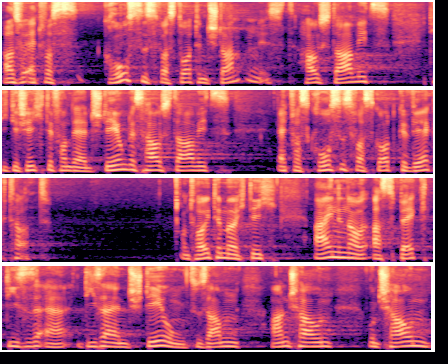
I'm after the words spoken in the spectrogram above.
Also etwas Großes, was dort entstanden ist. Haus Davids, die Geschichte von der Entstehung des Haus Davids, etwas Großes, was Gott gewirkt hat. Und heute möchte ich einen Aspekt dieser, äh, Entstehung zusammen anschauen und schauen,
